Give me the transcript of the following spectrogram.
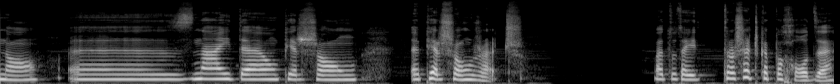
no, e, znajdę pierwszą, e, pierwszą rzecz. Bo tutaj troszeczkę pochodzę.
